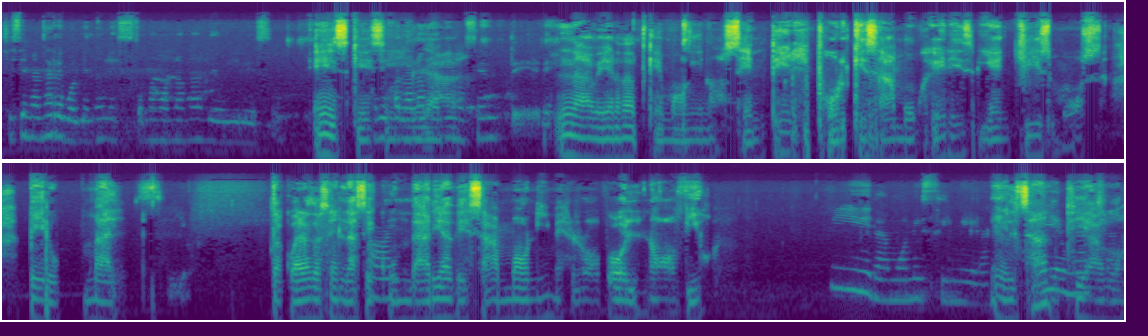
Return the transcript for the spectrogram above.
Sí se me anda revolviendo el estómago nada más de oír eso. Es que Ay, sí, ojalá la la, mami no se entere. la verdad que Moni no se entere porque esa mujer es bien chismosa, pero mal. Sí. ¿Te acuerdas en la secundaria de esa Moni me robó el novio? Mira, Moni, sí, mira. El Santiago.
